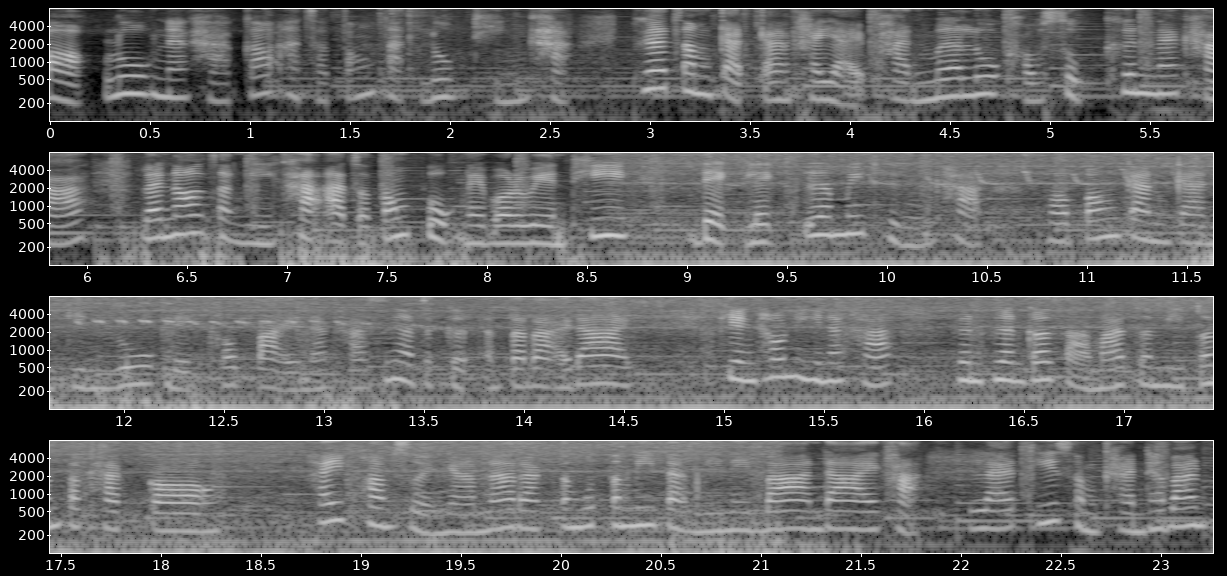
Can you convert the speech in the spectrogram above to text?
ออกลูกนะคะ ก็อาจจะต้องตัดลูกทิ้งค่ะ เพื่อจำกัดการขยายพันธุ์เมื่อลูกเขาสุกขึ้นนะคะ และนอกจากนี้ค่ะอาจจะต้องปลูกในบริเวณที่เด็กเล็กเอื้อมไม่ถึงค่ะ เพราะป้องกันการกินลูกเล็กเข้าไปนะคะ ซึ่งอาจจะเกิดอันตรายได้ เพียงเท่านี้นะคะ เพื่อนๆก็สามารถจะมีต้นประคากอง ให้ความสวยงามน่ารักตะมุตะมีแบบนี้ในบ้านได้ค่ะ และที่สำคัญถ้าบ้านเ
